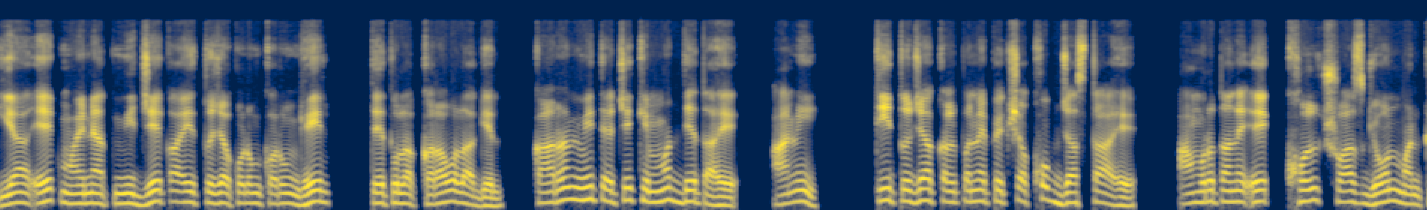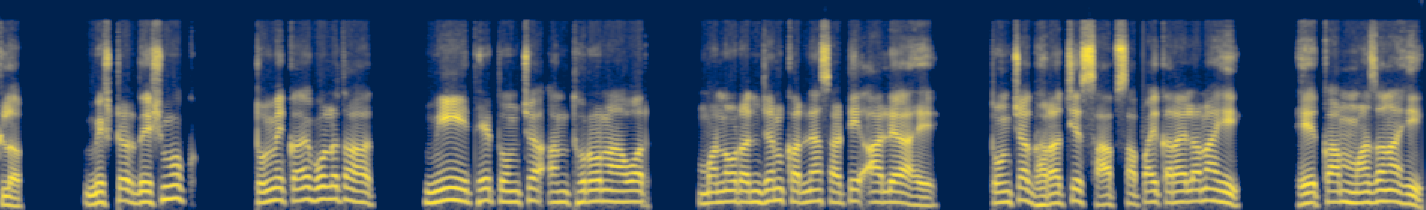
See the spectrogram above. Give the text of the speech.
या एक महिन्यात मी जे काही तुझ्याकडून करून घेईल ते तुला करावं लागेल. कारण मी त्याची किंमत देत आहे आणि ती तुझ्या कल्पनेपेक्षा खूप जास्त आहे. अमृताने एक खोल श्वास घेऊन म्हटलं मिस्टर देशमुख तुम्ही काय बोलत आहात? मी इथे तुमच्या अंथरुणावर मनोरंजन करण्यासाठी आले आहे. तुमच्या घराची साफसफाई करायला नाही. हे काम माझं नाही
